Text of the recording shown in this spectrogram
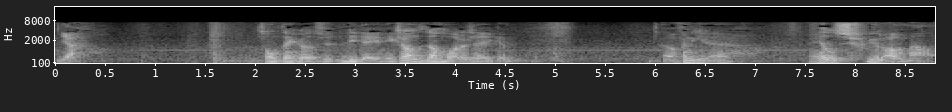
Ja. Soms denken we, die deden niks anders dan morden zeker. Van die, eh, heel zuur allemaal.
